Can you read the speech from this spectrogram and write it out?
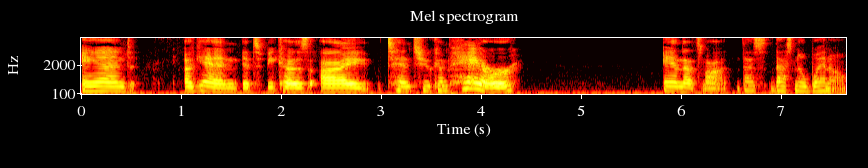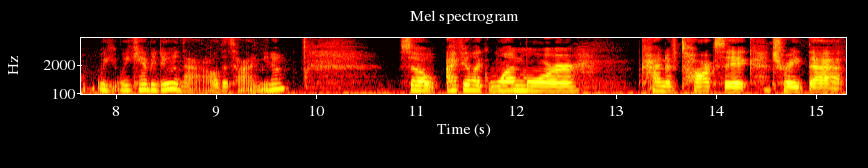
And again, it's because I tend to compare and that's not that's that's no bueno. We we can't be doing that all the time, you know? So, I feel like one more kind of toxic trait that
